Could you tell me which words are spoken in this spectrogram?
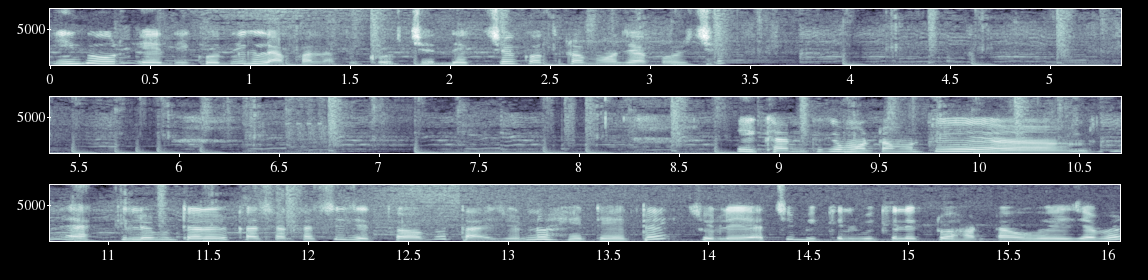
ইঁদুর এদিক ওদিক লাফালাফি করছে। দেখছ কতটা মজা করছে? এখান থেকে মোটামুটি এক কিলোমিটারের কাছাকাছি যেতে হবে, তাই জন্য হেঁটে হেঁটে চলে যাচ্ছি। বিকেল বিকেল একটু হাঁটাও হয়ে যাবে।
